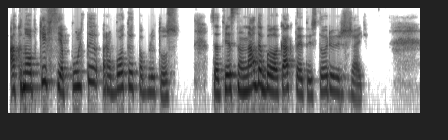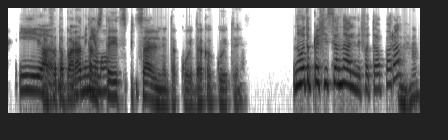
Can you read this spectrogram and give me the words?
а кнопки, все пульты работают по Bluetooth. Соответственно, надо было как-то эту историю решать. И а фотоаппарат там стоит специальный такой, да, какой-то? Ну, это профессиональный фотоаппарат, угу.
